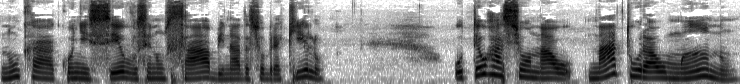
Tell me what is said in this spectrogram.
nunca conheceu, você não sabe nada sobre aquilo, o teu racional natural humano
